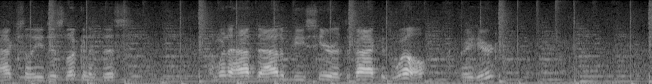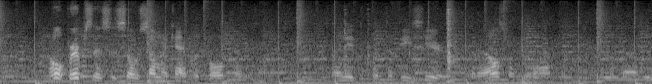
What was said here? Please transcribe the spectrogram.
Actually, just looking at this, I'm going to have to add a piece here at the back as well, right here. The whole purpose of this is so someone can't put bolt in. So I need to put the piece here, but I also am going to have to put that here.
